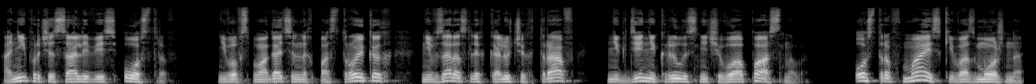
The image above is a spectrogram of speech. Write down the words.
они прочесали весь остров. Ни во вспомогательных постройках, ни в зарослях колючих трав нигде не крылось ничего опасного. Остров Майский, возможно,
